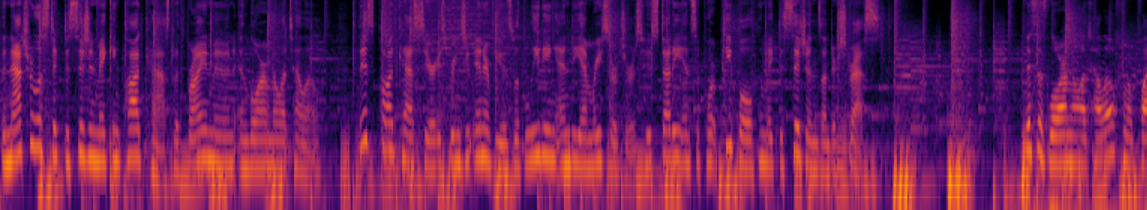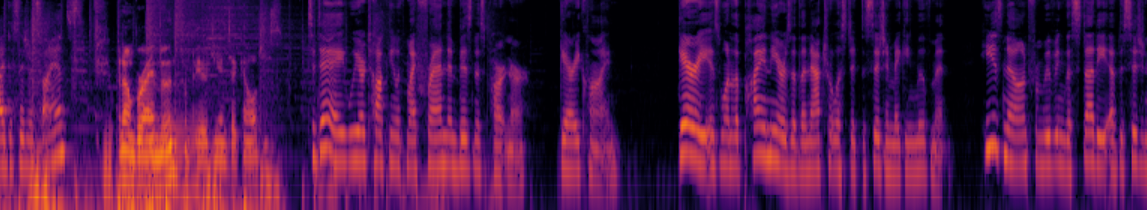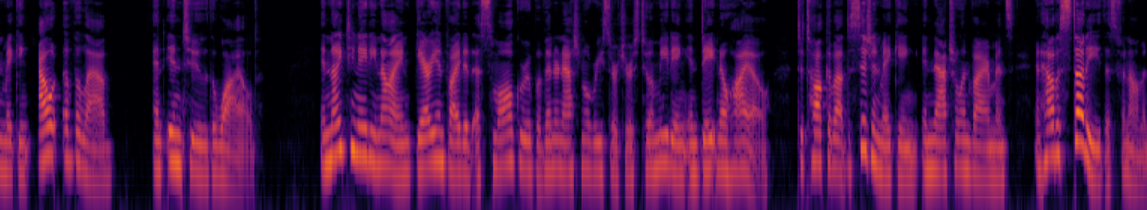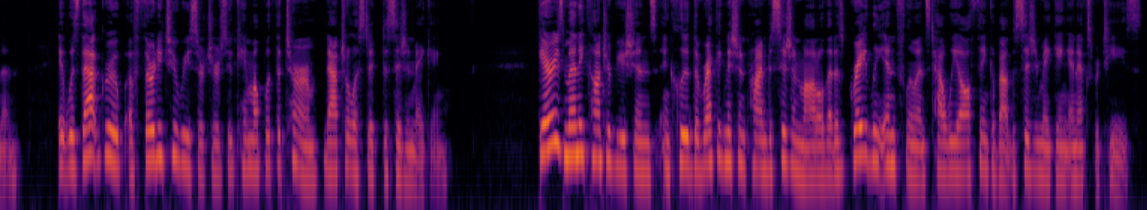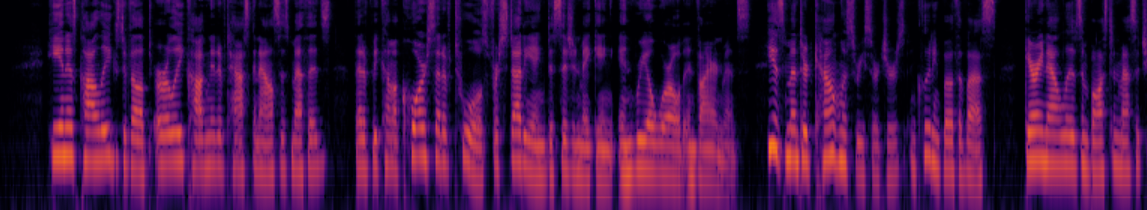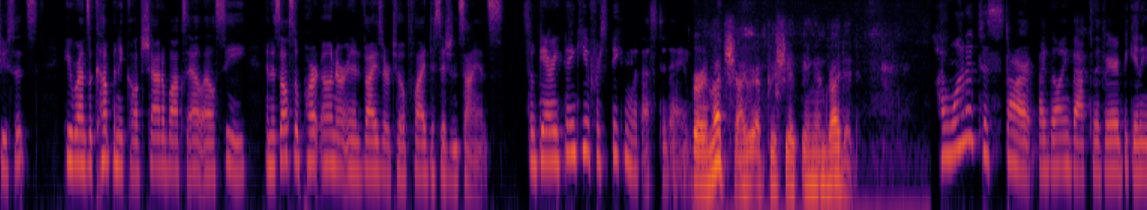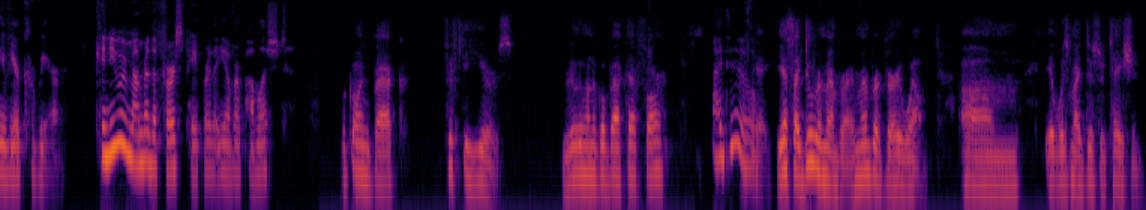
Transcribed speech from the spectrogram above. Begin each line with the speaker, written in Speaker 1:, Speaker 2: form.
Speaker 1: The Naturalistic Decision Making Podcast with Brian Moon and Laura Militello. This podcast series brings you interviews with leading NDM researchers who study and support people who make decisions under stress. This is Laura Militello from Applied Decision Science.
Speaker 2: And I'm Brian Moon from Perigean Technologies.
Speaker 1: Today, we are talking with my friend and business partner, Gary Klein. Gary is one of the pioneers of the naturalistic decision making movement. He is known for moving the study of decision making out of the lab and into the wild. In 1989, Gary invited a small group of international researchers to a meeting in Dayton, Ohio, to talk about decision making in natural environments and how to study this phenomenon. It was that group of 32 researchers who came up with the term naturalistic decision making. Gary's many contributions include the recognition primed decision model that has greatly influenced how we all think about decision making and expertise. He and his colleagues developed early cognitive task analysis methods that have become a core set of tools for studying decision making in real world environments. He has mentored countless researchers, including both of us. Gary now lives in Boston, Massachusetts. He runs a company called Shadowbox LLC and is also part owner and advisor to Applied Decision Science. So, Gary, thank you for speaking with us today.
Speaker 3: very much. I appreciate being invited.
Speaker 1: I wanted to start by going back to the very beginning of your career. Can you remember the first paper that you ever published?
Speaker 3: We're going back 50 years. You really want to go back that far?
Speaker 1: I do.
Speaker 3: Okay. Yes, I do remember. I remember it very well. Um, it was my dissertation.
